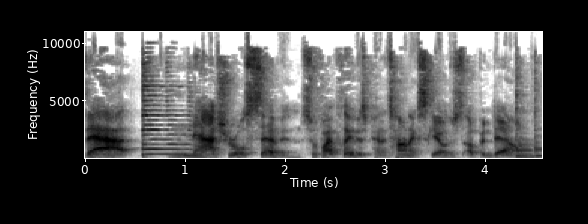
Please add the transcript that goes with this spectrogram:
that natural seven. So if I play this pentatonic scale just up and down,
